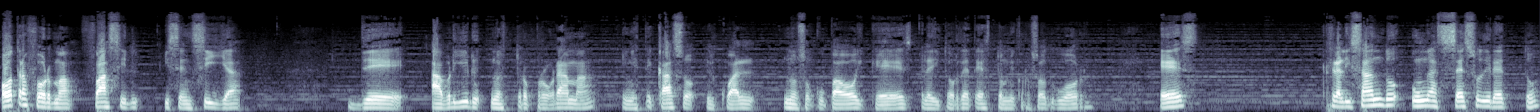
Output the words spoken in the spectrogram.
Otra forma fácil y sencilla de abrir nuestro programa, en este caso el cual nos ocupa hoy, que es el editor de texto Microsoft Word, es realizando un acceso directo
